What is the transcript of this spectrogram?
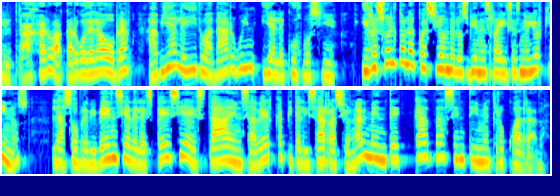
el pájaro, a cargo de la obra, había leído a Darwin y a Le Corbusier y resuelto la ecuación de los bienes raíces neoyorquinos, la sobrevivencia de la especie está en saber capitalizar racionalmente cada centímetro cuadrado.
